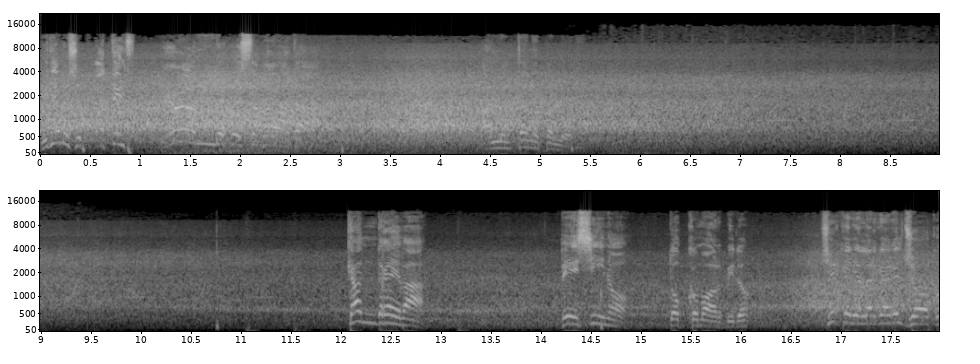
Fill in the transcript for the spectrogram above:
Vediamo se... Attenzione! Grande questa parata! Allontana il pallone. Candreva. Vesino tocco morbido. Cerca di allargare il gioco.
